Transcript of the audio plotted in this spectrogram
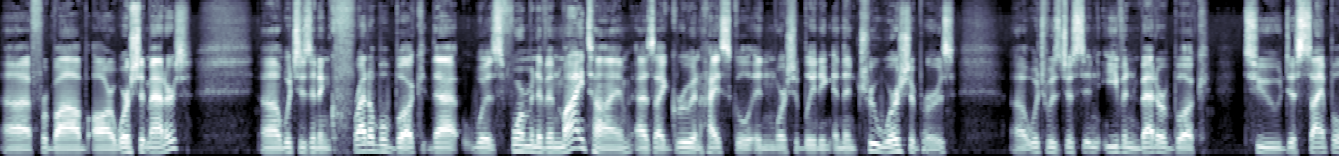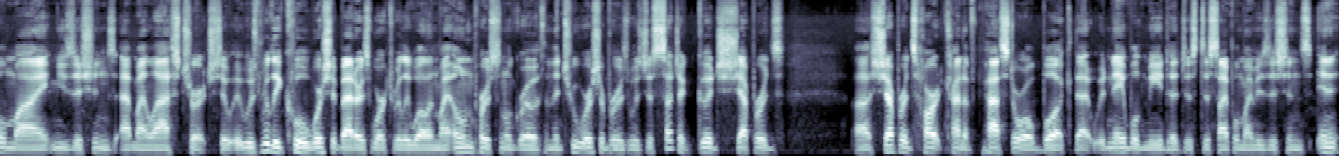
uh, for Bob are Worship Matters, uh, which is an incredible book that was formative in my time as I grew in high school in worship leading, and then True Worshipers, uh, which was just an even better book to disciple my musicians at my last church. So it was really cool. Worship Matters worked really well in my own personal growth, and then True Worshipers was just such a good shepherd's uh, shepherd's heart kind of pastoral book that enabled me to just disciple my musicians. And,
